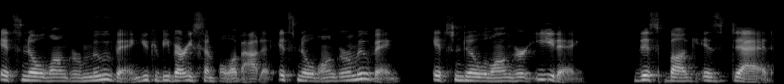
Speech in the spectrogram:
It's no longer moving. You can be very simple about it. It's no longer moving. It's no longer eating. This bug is dead.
